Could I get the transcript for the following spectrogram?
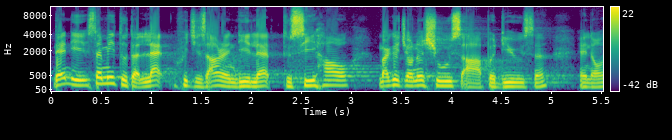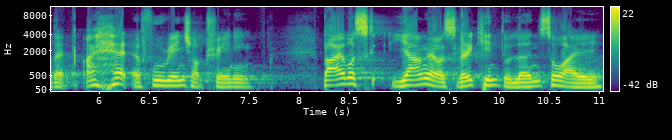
then they sent me to the lab, which is R&D lab, to see how Michael Jordan shoes are produced uh, and all that. I had a full range of training. But I was young, I was very keen to learn, so I,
